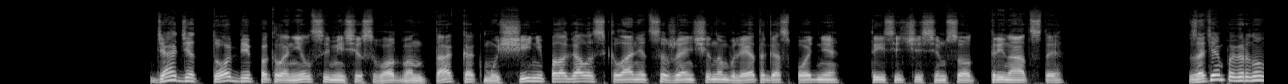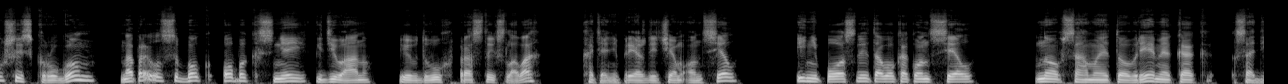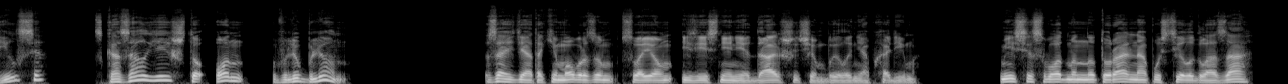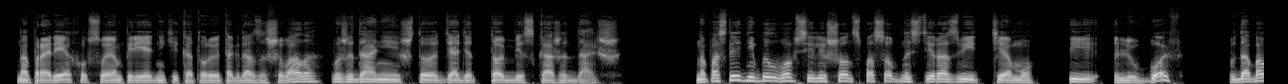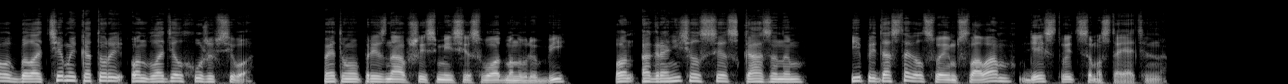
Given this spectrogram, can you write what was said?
Дядя Тоби поклонился миссис Водман так, как мужчине полагалось кланяться женщинам в лето Господне 1713. Затем, повернувшись кругом, направился бок о бок с ней к дивану и в двух простых словах, хотя не прежде, чем он сел, и не после того, как он сел, но в самое то время, как садился, сказал ей, что он влюблен. Зайдя таким образом в своем изъяснении дальше, чем было необходимо. Миссис Водман натурально опустила глаза на прореху в своем переднике, которую тогда зашивала в ожидании, что дядя Тобби скажет дальше. Но последний был вовсе лишен способности развить тему, и любовь вдобавок была темой, которой он владел хуже всего. Поэтому, признавшись миссис Водман в любви, он ограничился сказанным и предоставил своим словам действовать самостоятельно.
